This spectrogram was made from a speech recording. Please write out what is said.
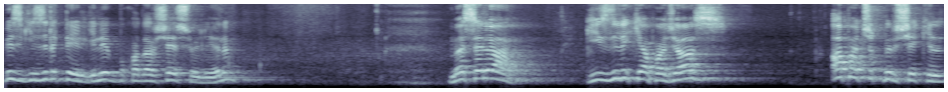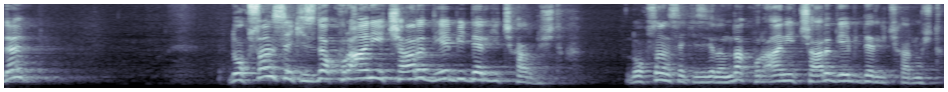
Biz gizlilikle ilgili bu kadar şey söyleyelim. Mesela gizlilik yapacağız. Apaçık bir şekilde 98'de Kur'ani Çağrı diye bir dergi çıkarmıştık. 98 yılında Kur'ani Çağrı diye bir dergi çıkarmıştık.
